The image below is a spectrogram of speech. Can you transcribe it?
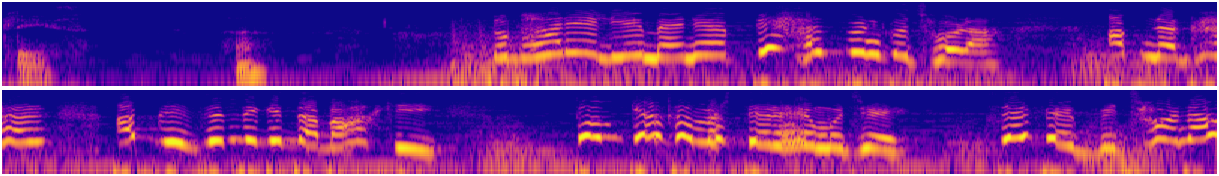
प्लीज़ तुम्हारे लिए मैंने अपने हस्बैंड को छोड़ा अपना घर अपनी ज़िंदगी तबाह की। तुम क्या समझते रहे मुझे? सिर्फ़ एक बिछोना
